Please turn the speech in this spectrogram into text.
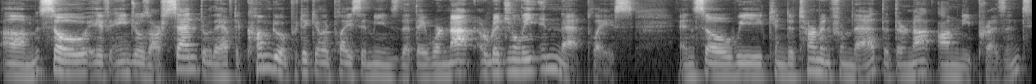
Um, so if angels are sent or they have to come to a particular place, it means that they were not originally in that place. And so we can determine from that that they're not omnipresent.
